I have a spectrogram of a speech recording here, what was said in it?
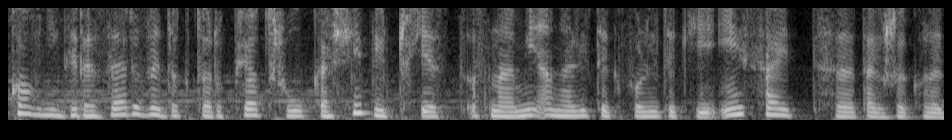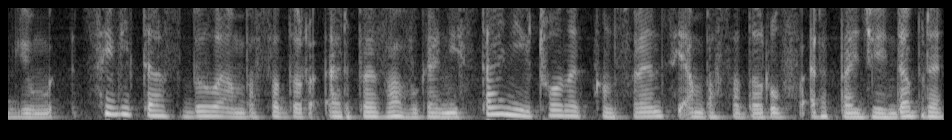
Pułkownik rezerwy dr Piotr Łukasiewicz jest z nami, analityk polityki Insight, także kolegium Civitas, były ambasador RP w Afganistanie i członek konferencji ambasadorów RP. Dzień dobry,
